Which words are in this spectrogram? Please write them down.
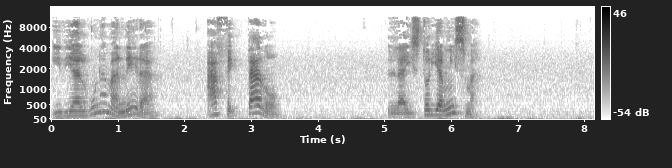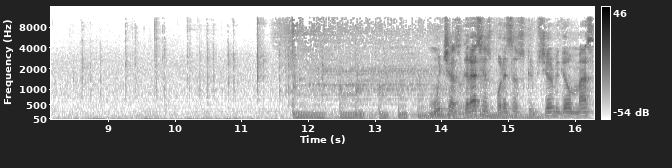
y de alguna manera ha afectado la historia misma. Muchas gracias por esa suscripción, me quedo más.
